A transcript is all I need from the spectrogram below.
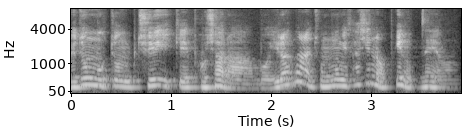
요 종목 좀 주의 깊게 보셔라 뭐 이런 만한 종목이 사실은 없긴 없네요.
